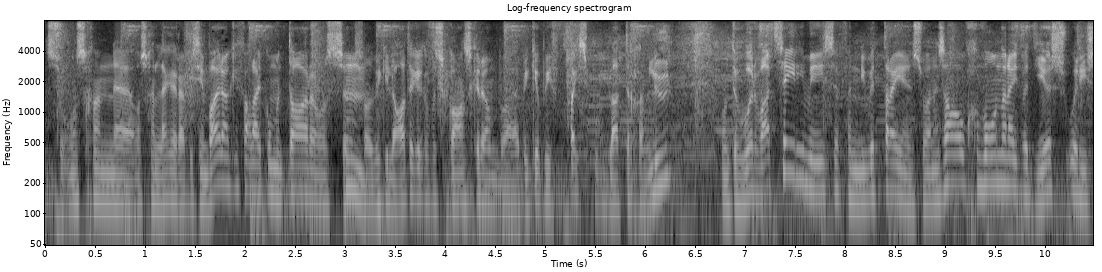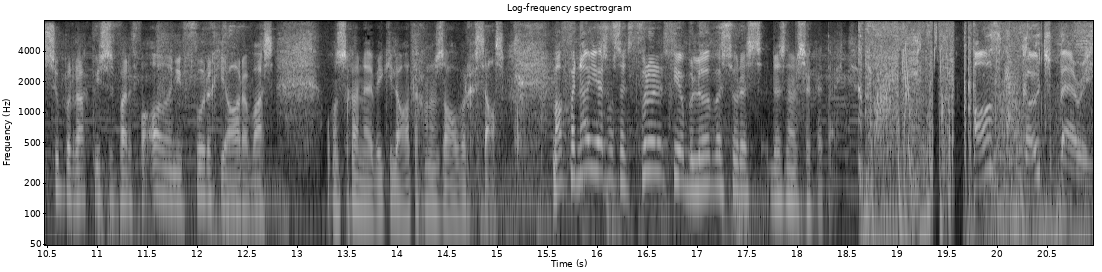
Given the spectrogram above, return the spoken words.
so ons gaan uh, ons gaan lekker rugby sien. Baie dankie vir al die kommentare. Ons uh, sal 'n bietjie later kyk of ons kans kry om uh, 'n bietjie op die Facebook bladsy te gaan loer om te hoor wat sê die mense van nuwe treye en so. En is al opgewondenheid wat heers oor die super rugby soos wat dit veral in die vorige jare was. Ons gaan 'n uh, bietjie later gaan ons daaroor gesels. Maar vir nou eers ons het vroeër dit vir jou beloof, so dis dis nou sulke tyd. Ask Coach Barry.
